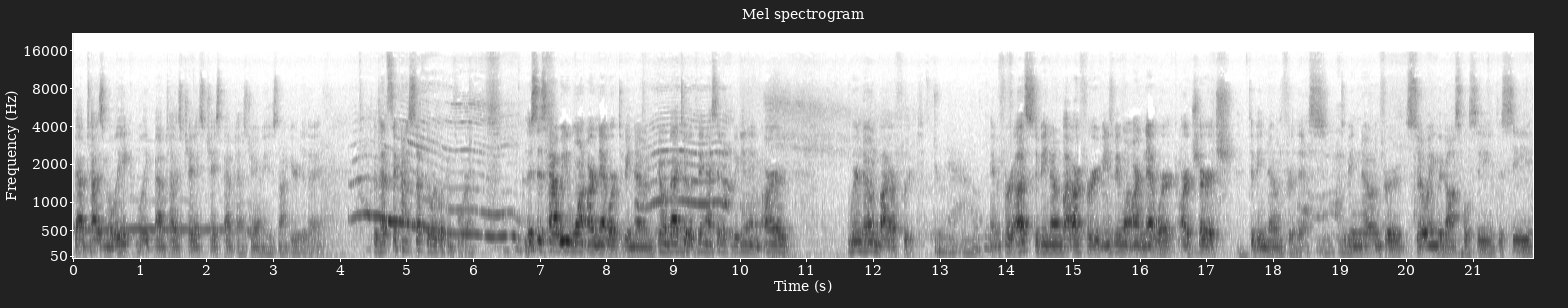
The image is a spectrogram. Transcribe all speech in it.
baptized Malik, Malik baptized Chase, Chase baptized Jeremy, who's not here today. But that's the kind of stuff that we're looking for. This is how we want our network to be known. Going back to the thing I said at the beginning, our we're known by our fruit. And for us to be known by our fruit means we want our network, our church, to be known for this. To be known for sowing the gospel seed, to see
